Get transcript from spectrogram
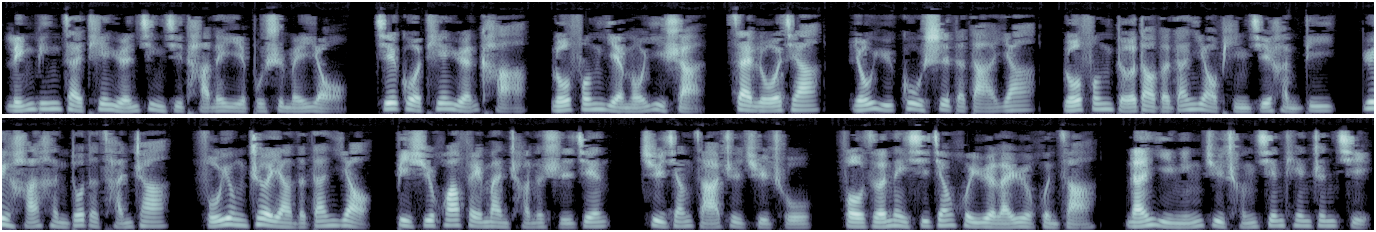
灵兵在天元竞技塔内也不是没有。接过天元卡，罗峰眼眸一闪，在罗家，由于故事的打压，罗峰得到的丹药品级很低，蕴含很多的残渣。服用这样的丹药，必须花费漫长的时间去将杂质去除，否则内息将会越来越混杂，难以凝聚成先天真气。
